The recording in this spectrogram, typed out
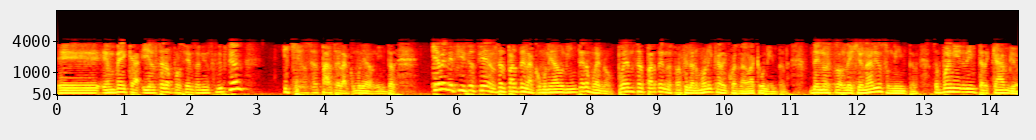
eh, en beca y el 0% en inscripción y quiero ser parte de la comunidad Uninter. ¿Qué beneficios tienen ser parte de la comunidad Uninter? Bueno, pueden ser parte de nuestra filarmónica de Cuernavaca Uninter, de nuestros legionarios Uninter, se pueden ir de intercambio,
